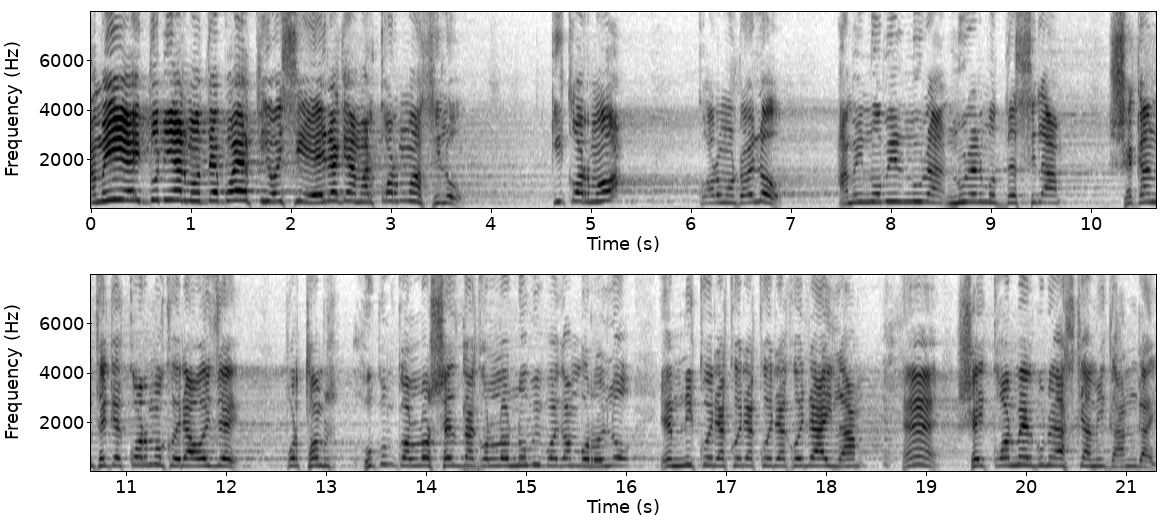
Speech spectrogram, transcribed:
আমি এই দুনিয়ার মধ্যে বয়াতি হয়েছি, এর আগে আমার কর্ম ছিল। কি কর্ম? কর্মটা হইল, আমি নবীর নূরা, নূরের মধ্যে ছিলাম। সেখান থেকে কর্ম কইরা ওই যে প্রথম হুকুম করল, সেজদা করল, নবী পয়গাম্বর হইল, এমনি কইরা কইরা কইরা কইরা আইলাম। হ্যাঁ সেই কর্মের গুণে আজকে আমি গান গাই।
